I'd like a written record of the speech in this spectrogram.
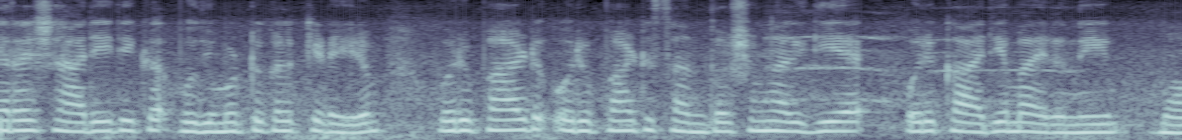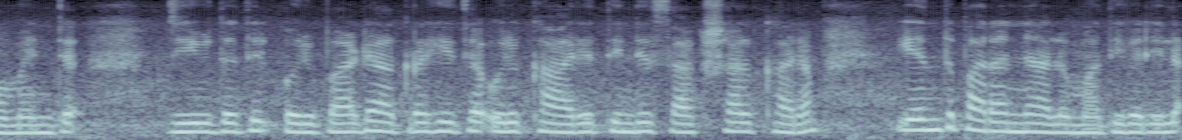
ഏറെ ശാരീരിക ബുദ്ധിമുട്ടുകൾക്കിടയിലും ഒരുപാട് ഒരുപാട് സന്തോഷം നൽകിയ ഒരു കാര്യമായിരുന്നു ഈ മൊമെന്റ് ജീവിതത്തിൽ ഒരുപാട് ആഗ്രഹിച്ച ഒരു കാര്യത്തിന്റെ സാക്ഷാത്കാരം എന്ത് പറഞ്ഞാലും മതി വരില്ല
